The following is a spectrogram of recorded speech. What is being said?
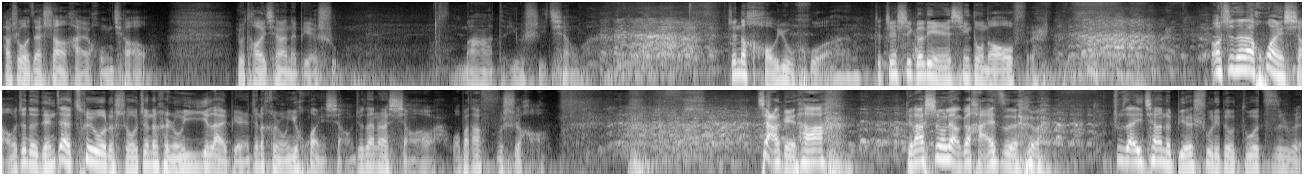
他说我在上海虹桥有套一千万的别墅，妈的，又是一千万，真的好诱惑啊！这真是一个令人心动的 offer。哦，是在那幻想，我真的人在脆弱的时候，真的很容易依赖别人，真的很容易幻想，我就在那想啊，我把他服侍好，嫁给他，给他生两个孩子，是吧？住在一千万的别墅里都有多滋润？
